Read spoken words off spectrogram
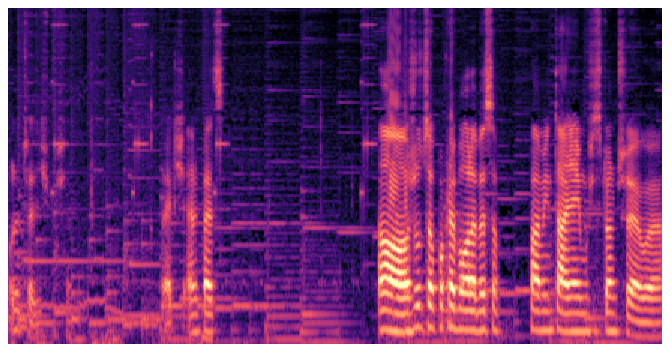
Uleczyliśmy się. To jakiś NPC. O, rzucał pokebole bez pamiętania i mu się skończyły.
